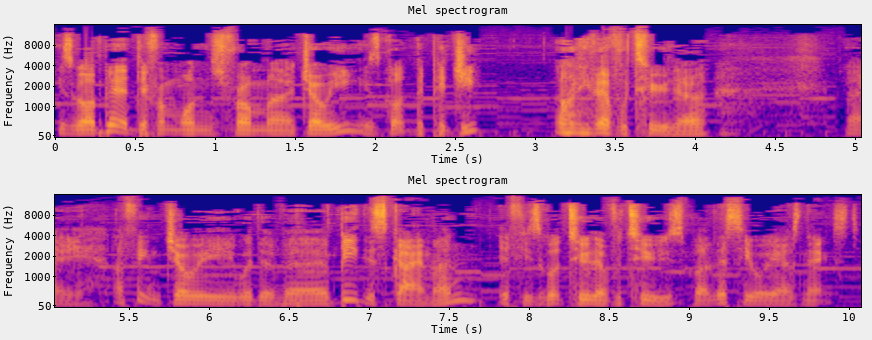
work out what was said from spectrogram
He's got a bit of different ones from uh, Joey. He's got the Pidgey. Only level 2 though. Hey, I think Joey would have uh, beat this guy, man, if he's got two level 2s. But let's see what he has next.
